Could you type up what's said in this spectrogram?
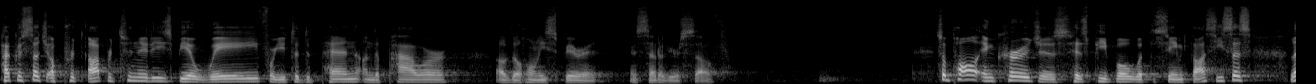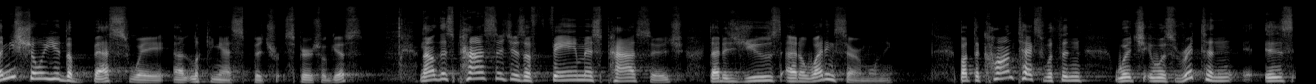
How could such opportunities be a way for you to depend on the power of the Holy Spirit instead of yourself? So, Paul encourages his people with the same thoughts. He says, Let me show you the best way at looking at spiritual gifts. Now, this passage is a famous passage that is used at a wedding ceremony. But the context within which it was written is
